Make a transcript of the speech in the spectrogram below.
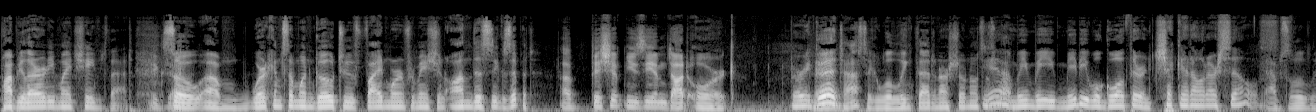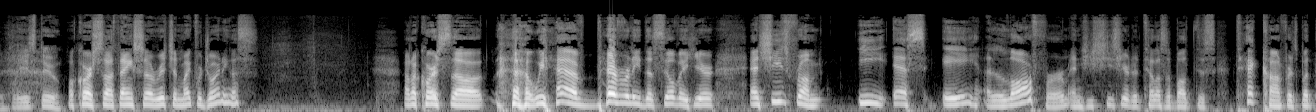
popularity might change that. Exactly. So, um, where can someone go to find more information on this exhibit? Uh, bishopmuseum.org. Very good. Fantastic. We'll link that in our show notes as Yeah, well. maybe maybe we'll go out there and check it out ourselves. Absolutely. Please do. Of course, uh, thanks, uh, Rich and Mike, for joining us. And of course, uh, we have Beverly Da Silva here, and she's from ESA, a law firm, and she, she's here to tell us about this tech conference. But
